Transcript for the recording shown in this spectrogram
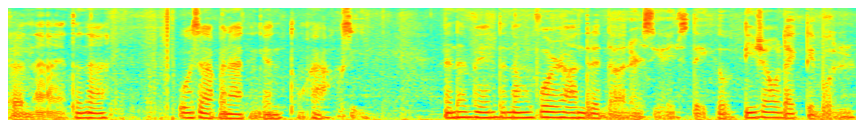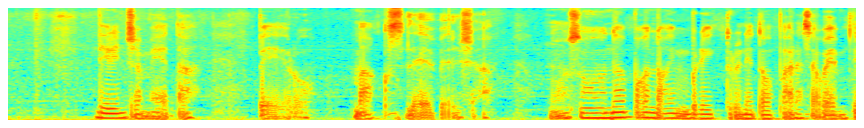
Pero na, ito na. Usapan natin ngayon itong Axie na nabenta ng $400 guys. Take note, di siya collectible. Di rin siya meta. Pero max level siya. No, so, napakalaking breakthrough nito para sa Web3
